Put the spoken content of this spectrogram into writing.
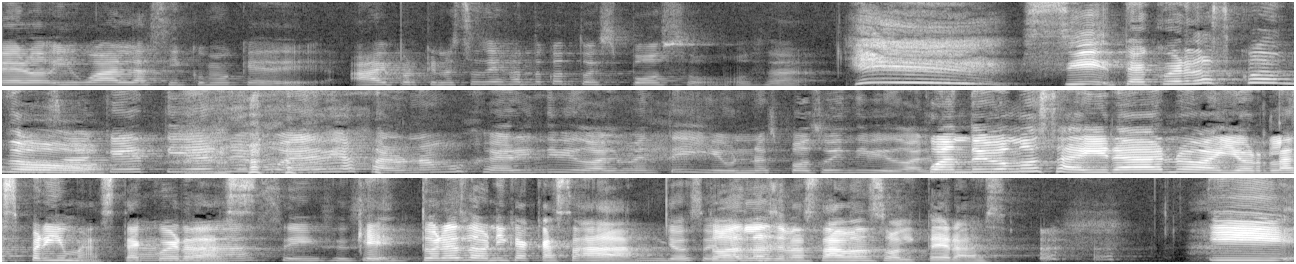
pero igual así como que ay ¿por qué no estás viajando con tu esposo? o sea Sí, ¿te acuerdas o cuando... sea ¿qué tiene? puede viajar una mujer individualmente y un esposo individualmente Cuando íbamos a ir a Nueva York las primas, ¿te Ajá, acuerdas? sí sí sí Que tú eres la única casada. Yo soy Todas la- las demás estaban solteras. Y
